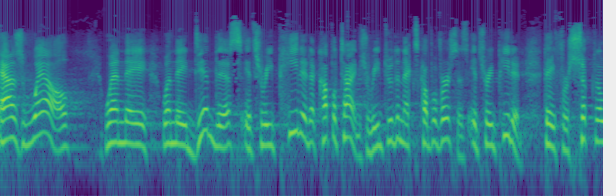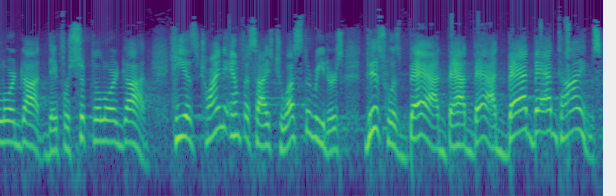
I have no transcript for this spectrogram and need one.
As well, when they when they did this it's repeated a couple times. Read through the next couple verses. It's repeated. They forsook the lord god. They forsook the lord god. He is trying to emphasize to us the readers this was bad bad bad bad bad times.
